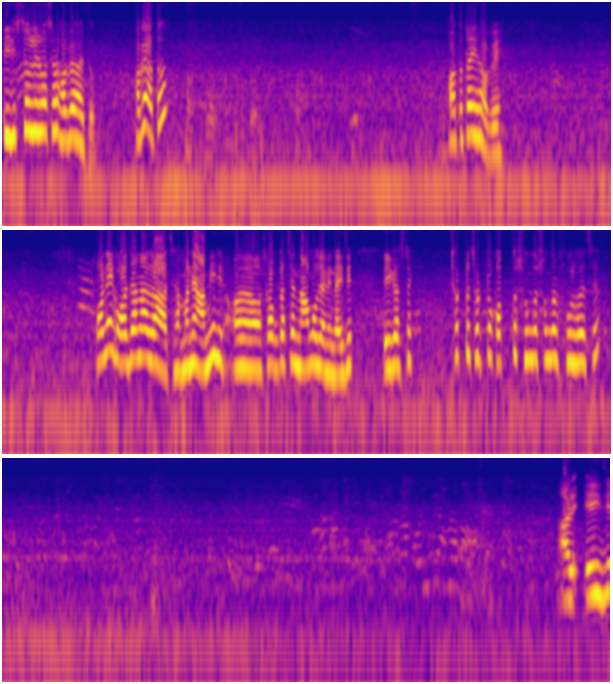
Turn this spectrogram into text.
তিরিশ চল্লিশ বছর হবে হয়তো। হবে অত? অতটাই হবে। অনেক অজানা গাছ মানে আমি সব গাছের নামও জানি না, এই যে এই গাছটা ছোট্ট ছোট্ট কত সুন্দর সুন্দর ফুল হয়েছে। আর এই যে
